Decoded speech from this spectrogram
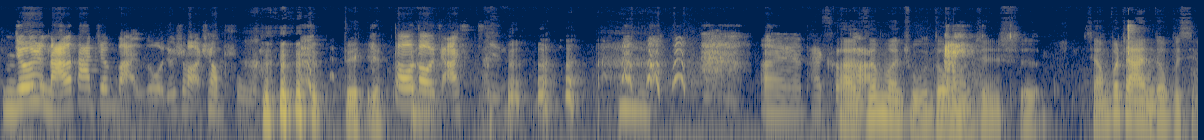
你就是拿个大砧板子，我就是往上扑，对呀，刀刀扎心。哎呀，太可怕这！么主动，真是，想不扎你都不行。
